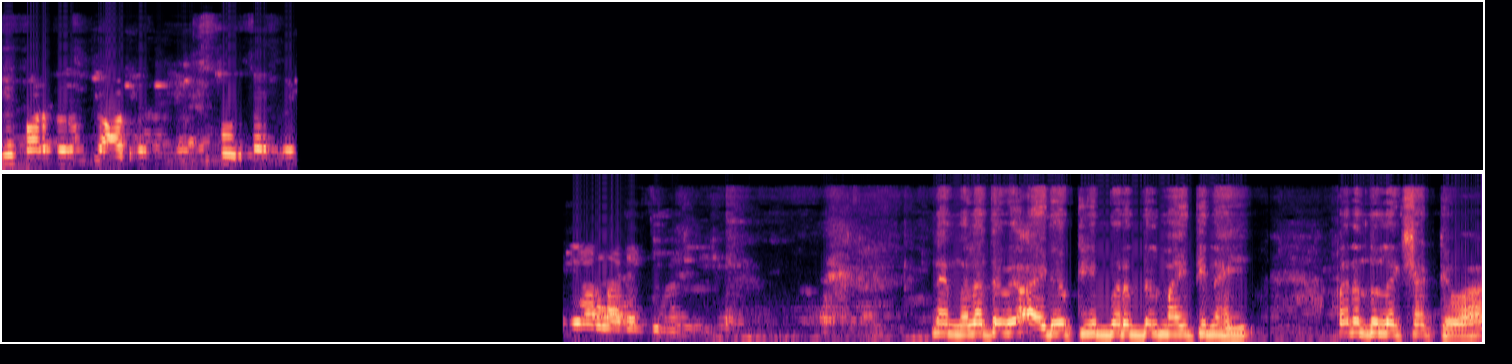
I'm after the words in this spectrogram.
रेकॉर्ड करून सोशल मीडिया व्हायरल केली नाही मला तर ऑडिओ क्लिपबद्दल माहिती नाही. परंतु लक्षात ठेवा.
